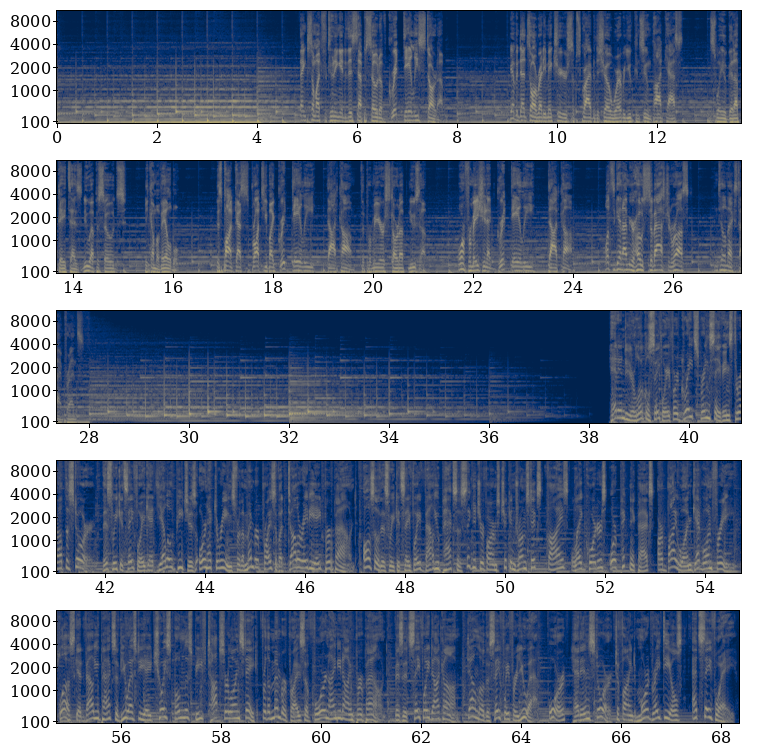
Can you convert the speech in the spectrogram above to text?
Thanks so much for tuning into this episode of Grit Daily Startup. If you haven't done so already, make sure you're subscribed to the show wherever you consume podcasts. This way you'll get updates as new episodes become available. This podcast is brought to you by gritdaily.com, the premier startup news hub. More information at gritdaily.com. Once again, I'm your host, Sebastian Rusk. Until next time, friends. Head into your local Safeway for great spring savings throughout the store. This week at Safeway, get yellow peaches or nectarines for the member price of $1.88 per pound. Also this week at Safeway, value packs of Signature Farms chicken drumsticks, thighs, leg quarters, or picnic packs are buy one, get one free. Plus, get value packs of USDA choice boneless beef top sirloin steak for the member price of $4.99 per pound. Visit Safeway.com, download the Safeway for You app, or head in store to find more great deals at Safeway.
